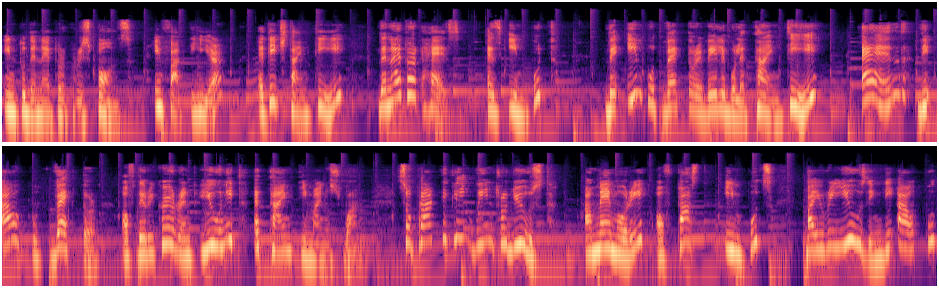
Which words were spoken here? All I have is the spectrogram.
into the network response. In fact, here, at each time t, the network has as input the input vector available at time t and the output vector of the recurrent unit at time t minus 1. So practically we introduced a memory of past inputs by reusing the output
